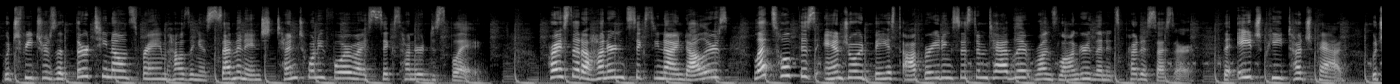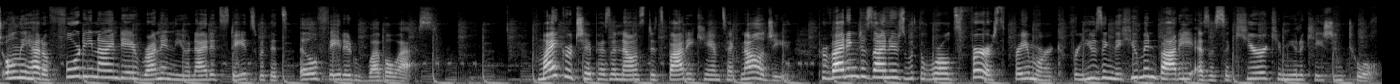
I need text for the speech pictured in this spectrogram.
which features a 13-ounce frame housing a 7-inch 1024 by 600 display. Priced at $169, let's hope this Android-based operating system tablet runs longer than its predecessor, the HP TouchPad, which only had a 49-day run in the United States with its ill-fated WebOS. Microchip has announced its body cam technology, providing designers with the world's first framework for using the human body as a secure communication tool.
